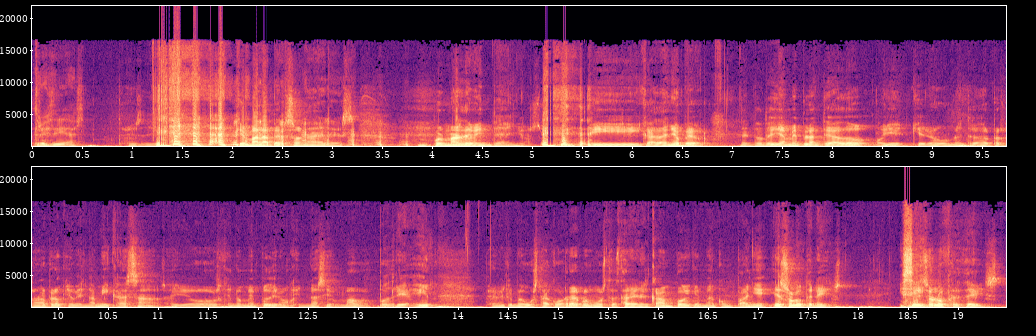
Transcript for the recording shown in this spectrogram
Tres días. Días. Qué mala persona eres. Por más de 20 años. Y cada año peor. Entonces ya me he planteado, oye, quiero un entrenador personal, pero que venga a mi casa. O sea, yo es que no me puedo ir a un gimnasio. Vamos, podría ir. Pero a mí que me gusta correr, pues me gusta estar en el campo y que me acompañe. Eso lo tenéis. Sí. Eso lo ofrecéis.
